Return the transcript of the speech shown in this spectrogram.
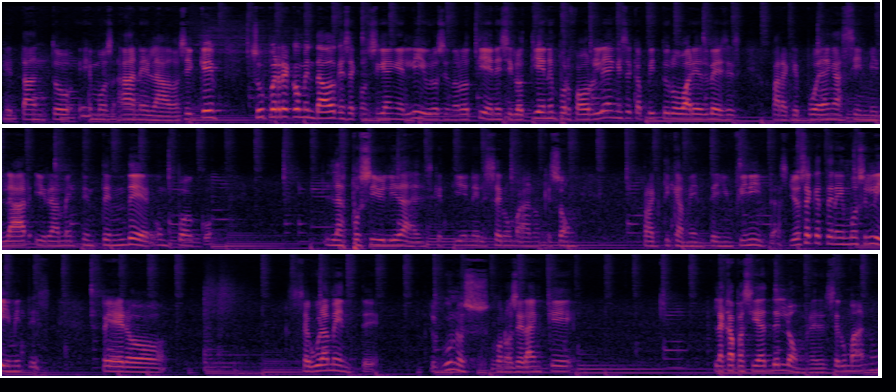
que tanto hemos anhelado. Así que súper recomendado que se consigan el libro si no lo tienen. Si lo tienen, por favor lean ese capítulo varias veces para que puedan asimilar y realmente entender un poco las posibilidades que tiene el ser humano que son prácticamente infinitas. Yo sé que tenemos límites, pero seguramente algunos conocerán que la capacidad del hombre, del ser humano,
